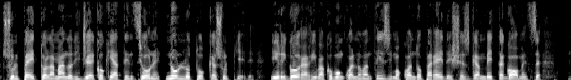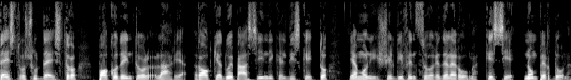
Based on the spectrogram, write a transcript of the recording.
sul petto la mano di Geco che attenzione non lo tocca sul piede. Il rigore arriva comunque al novantesimo quando Paredes sgambetta Gomez destro su destro, poco dentro l'area. Rocchi a due passi indica il dischetto e ammonisce il difensore della Roma, che si è non perdona.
